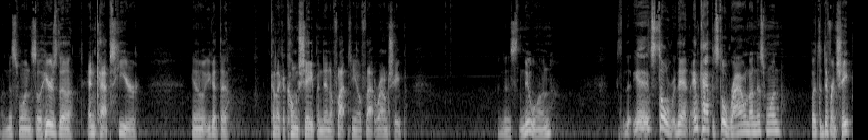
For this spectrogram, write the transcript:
on this one. So here's the end caps here. You know, you got the kind of like a cone shape and then a flat, you know, flat round shape. And this new one, yeah, it's still the end cap is still round on this one, but it's a different shape.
